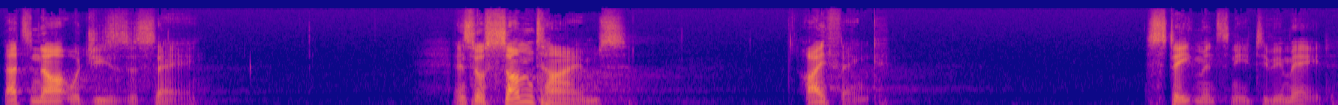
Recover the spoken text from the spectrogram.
That's not what Jesus is saying. And so sometimes I think, statements need to be made.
